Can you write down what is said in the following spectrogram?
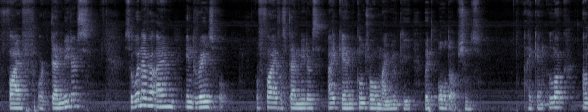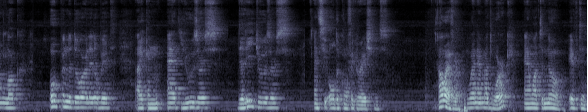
5 or 10 meters. So whenever I'm in the range of 5 or 10 meters, I can control my Nuki with all the options. I can lock, unlock, open the door a little bit, I can add users, delete users and see all the configurations. However, when I'm at work and I want to know if the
